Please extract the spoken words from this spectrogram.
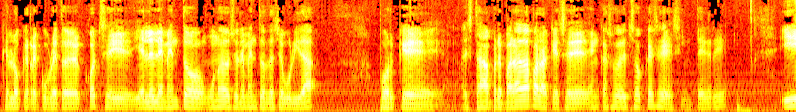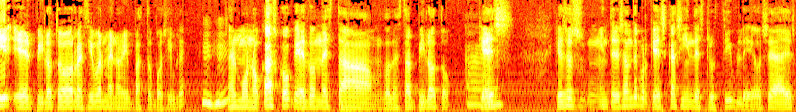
que es lo que recubre todo el coche y el elemento, uno de los elementos de seguridad, porque está preparada para que se, en caso de choque se desintegre y el piloto reciba el menor impacto posible. El monocasco, que es donde está donde está el piloto, Ah. que es que eso es interesante porque es casi indestructible, o sea, es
